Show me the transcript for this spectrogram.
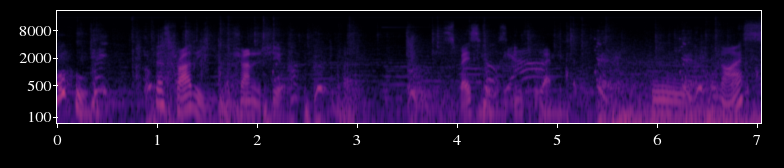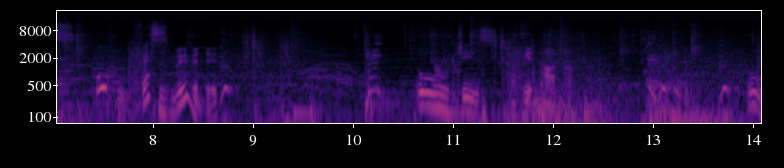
Ooh. Let's try the Shining Shield. Uh, space was incorrect. Hmm. Oh, nice. Ooh, Fess is moving, dude. Ooh, jeez. Not hitting hard enough. Ooh.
